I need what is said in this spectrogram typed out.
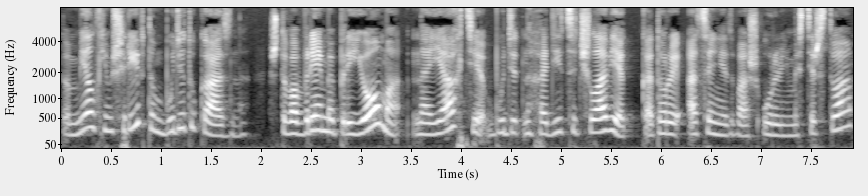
то мелким шрифтом будет указано, что во время приема на яхте будет находиться человек, который оценит ваш уровень мастерства,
